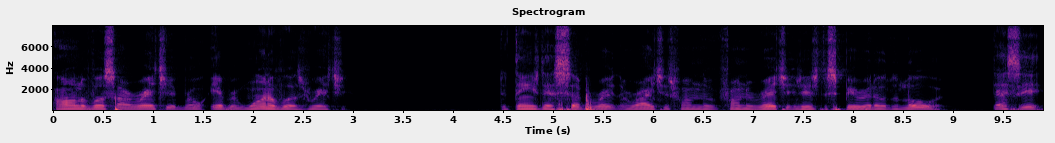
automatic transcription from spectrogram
All of us are wretched, bro. Every one of us wretched. The things that separate the righteous from the from the wretched is the spirit of the Lord. That's it.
